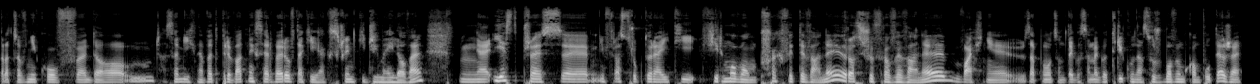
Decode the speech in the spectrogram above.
pracowników do czasem ich nawet prywatnych serwerów, takich jak skrzynki gmailowe, jest przez infrastrukturę IT firmową przechwytywany, rozszyfrowywany właśnie za pomocą tego samego triku na służbowym komputerze.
